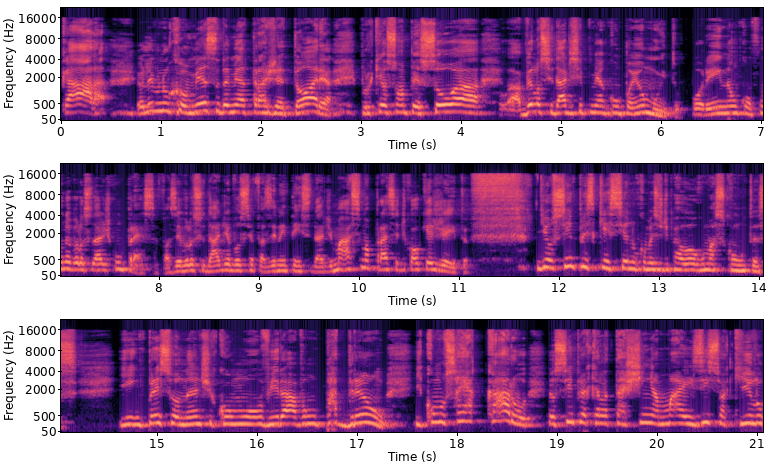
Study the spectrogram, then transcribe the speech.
Cara, eu lembro no começo da minha trajetória, porque eu sou uma pessoa. A velocidade sempre me acompanhou muito. Porém, não confunda velocidade com pressa. Fazer velocidade é você fazer na intensidade máxima, pressa é de qualquer jeito. E eu sempre esquecia no começo de pagar algumas contas. E é impressionante como virava um padrão. E como saia caro. Eu sempre aquela taxinha mais, isso, aquilo.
